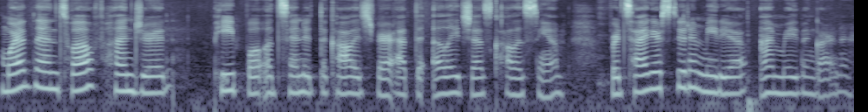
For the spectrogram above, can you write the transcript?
More than 1,200 people attended the college fair at the LHS Coliseum. For Tiger Student Media, I'm Raven Garner.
